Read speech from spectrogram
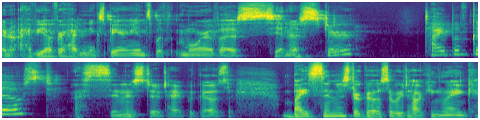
I don't know. Have you ever had an experience with more of a sinister type of ghost? A sinister type of ghost. By sinister ghost, are we talking like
